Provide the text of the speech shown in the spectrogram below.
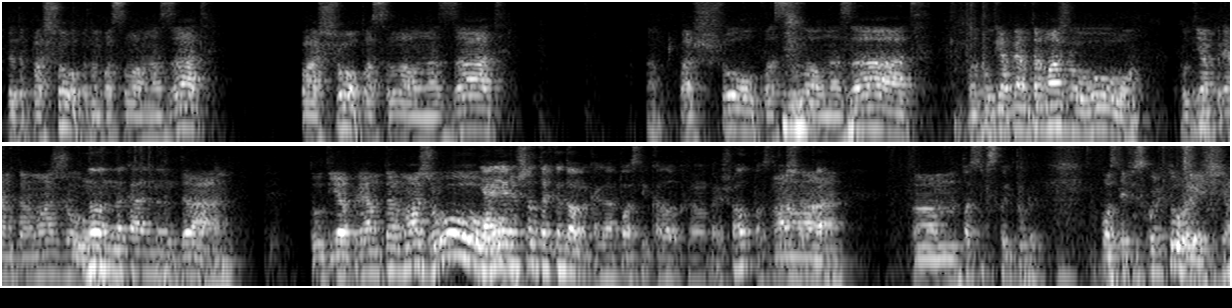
кто-то пошел, потом послал назад, пошел, послал назад, пошел, послал назад. Вот тут я прям торможу. Тут я прям торможу. Ну, на, ну, Да. Тут я прям торможу. я ее решил только дома, когда после коллоквиума пришел, после Ага. Эм, после физкультуры. после физкультуры еще.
